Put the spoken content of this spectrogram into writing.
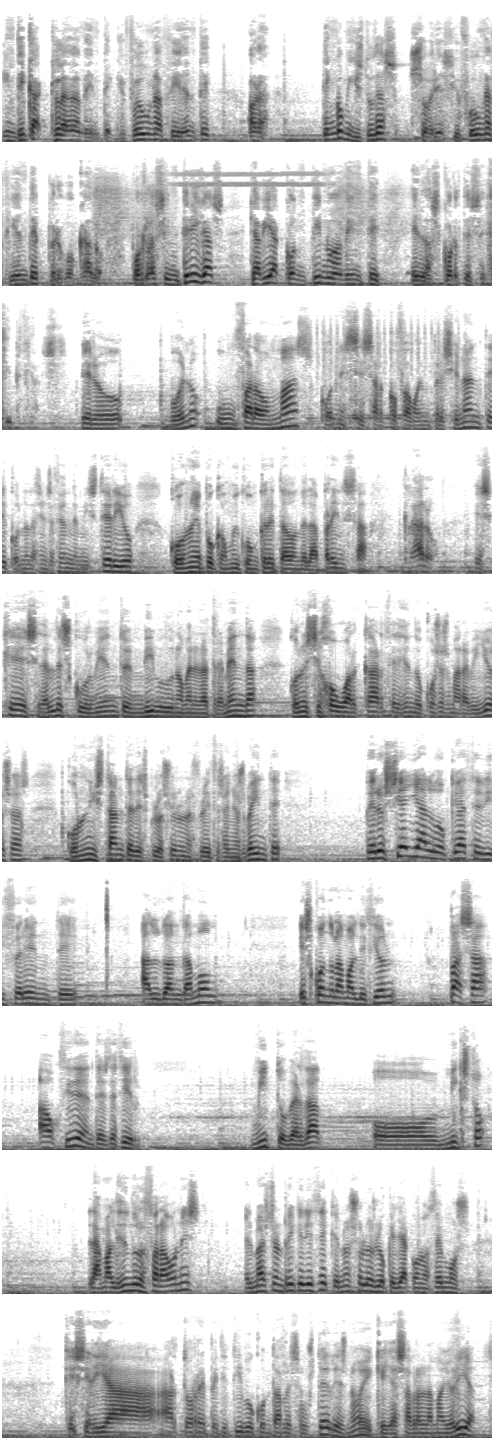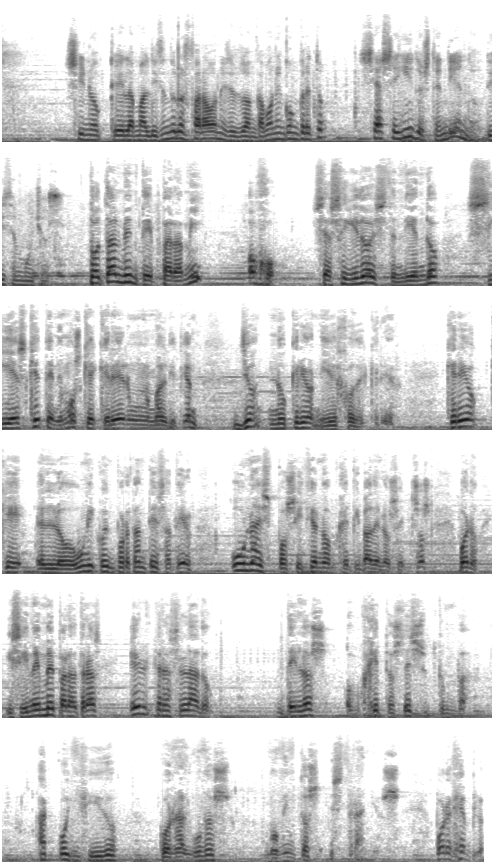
indica claramente que fue un accidente. Ahora, tengo mis dudas sobre si fue un accidente provocado por las intrigas que había continuamente en las cortes egipcias. Pero bueno, un faraón más, con ese sarcófago impresionante, con la sensación de misterio, con una época muy concreta donde la prensa, claro, es que se da el descubrimiento en vivo de una manera tremenda, con ese Howard Carter haciendo cosas maravillosas, con un instante de explosión en los felices años 20. Pero si hay algo que hace diferente a Tutankamón es cuando la maldición pasa a Occidente, es decir, mito, verdad o mixto, la maldición de los faraones, el maestro Enrique dice que no solo es lo que ya conocemos, que sería harto repetitivo contarles a ustedes, ¿no? Y que ya sabrán la mayoría, sino que la maldición de los faraones, de Tutankamón en concreto, se ha seguido extendiendo, dicen muchos. Totalmente, para mí, ojo, se ha seguido extendiendo si es que tenemos que creer en una maldición. Yo no creo ni dejo de creer. Creo que lo único importante es hacer una exposición objetiva de los hechos. Bueno, y sin irme para atrás, el traslado de los objetos de su tumba ha coincidido con algunos momentos extraños. Por ejemplo,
